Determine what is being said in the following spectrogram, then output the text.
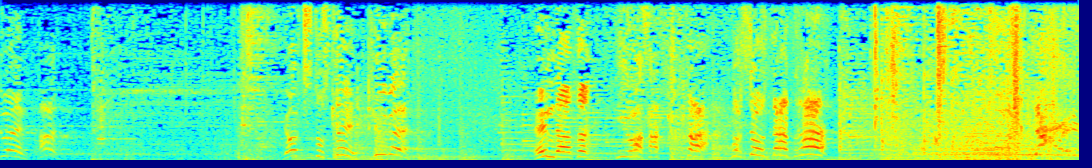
тэнд байна. Явж туслая. Хиймэ. Энд алга. Юу асаалт та. Босоо заадгаа. Яа!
